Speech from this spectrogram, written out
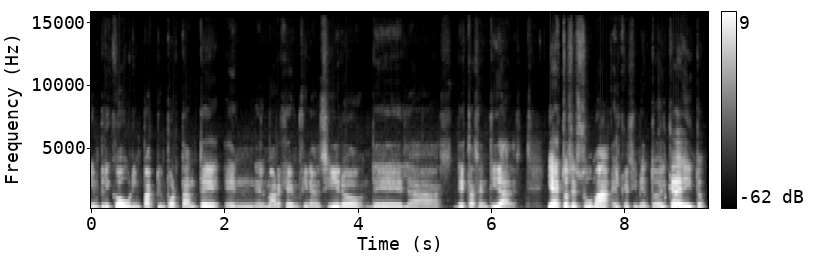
implicó un impacto importante en el margen financiero de, las, de estas entidades. Y a esto se suma el crecimiento del crédito,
